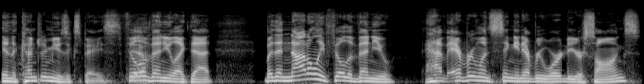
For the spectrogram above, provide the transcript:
in the country music space, fill Yeah. a venue like that, but then not only fill the venue, have everyone singing every word to your songs.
